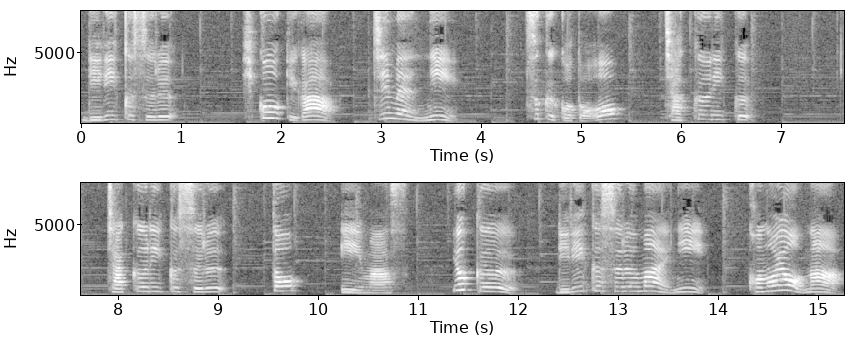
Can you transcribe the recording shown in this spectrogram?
離陸する飛行機が地面につくことを着陸。着陸すると言います。よく離陸する前にこのような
